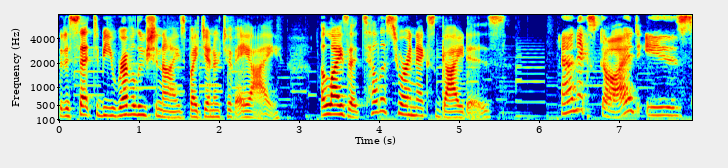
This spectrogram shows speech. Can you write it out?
that is set to be revolutionized by generative AI. Eliza, tell us who our next guide is. Our next guide is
